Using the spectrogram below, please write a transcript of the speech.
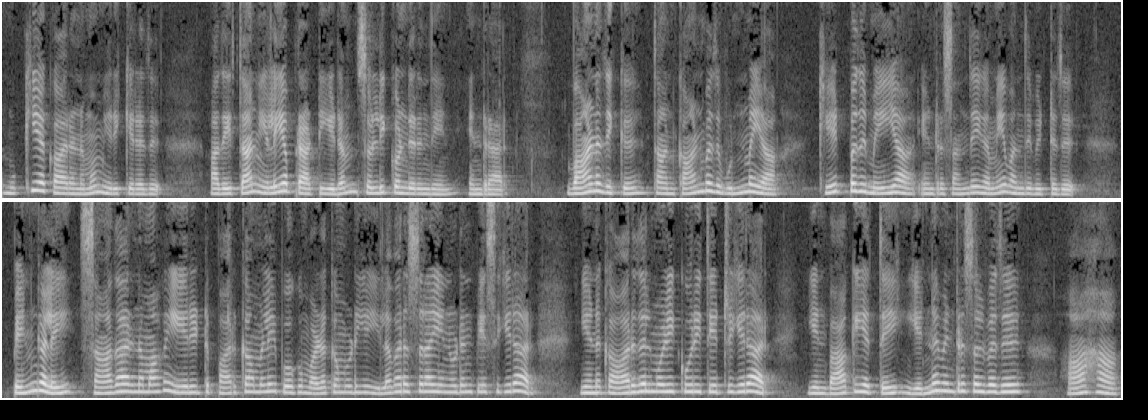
முக்கிய காரணமும் இருக்கிறது. அதைத்தான் இளைய பிராட்டியிடம் சொல்லிக் கொண்டிருந்தேன் என்றார். வானதிக்கு தான் காண்பது உண்மையா கேட்பது மெய்யா என்ற சந்தேகமே வந்துவிட்டது. பெண்களை சாதாரணமாக ஏறிட்டு பார்க்காமலே போகும் வழக்கமுடைய இளவரசராய் என்னுடன் பேசுகிறார்? எனக்கு ஆறுதல் மொழி கூறி தேற்றுகிறார். என் பாக்கியத்தை என்னவென்று சொல்வது? ஆஹா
